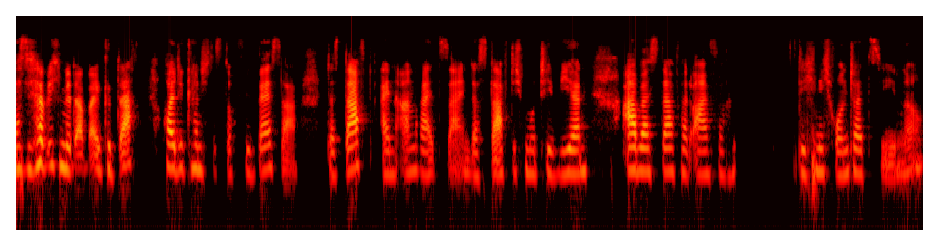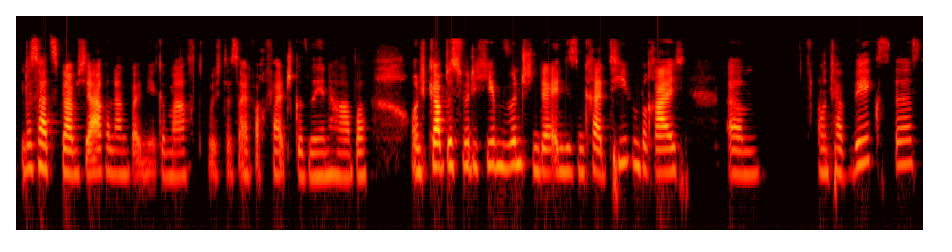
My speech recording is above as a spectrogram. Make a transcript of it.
was habe ich mir dabei gedacht? Heute könnte ich das doch viel besser. Das darf ein Anreiz sein, das darf dich motivieren, aber es darf halt einfach dich nicht runterziehen. Ne? Und das hat es, glaube ich, jahrelang bei mir gemacht, wo ich das einfach falsch gesehen habe. Und ich glaube, das würde ich jedem wünschen, der in diesem kreativen Bereich ähm, unterwegs ist,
